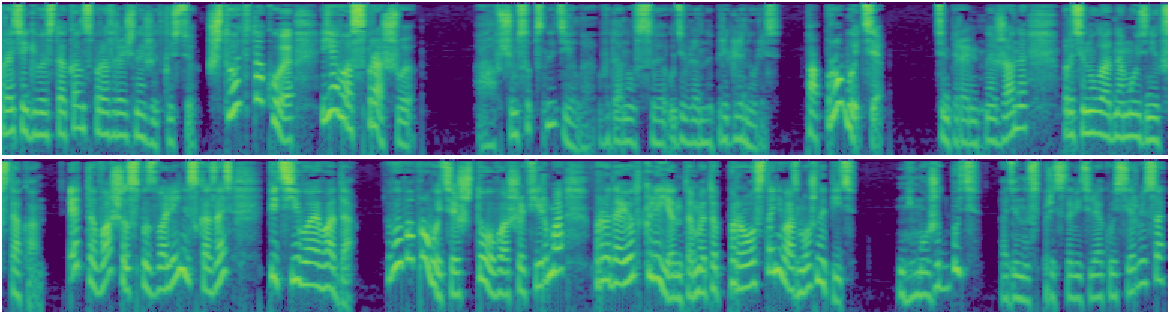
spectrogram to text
протягивая стакан с прозрачной жидкостью. «Что это такое? Я вас спрашиваю». «А в чем, собственно, дело?» Водоносы удивленно приглянулись. «Попробуйте!» Темпераментная Жанна протянула одному из них стакан. «Это ваша, с позволения сказать, питьевая вода. Вы попробуйте, что ваша фирма продает клиентам. Это просто невозможно пить». «Не может быть!» Один из представителей аквасервиса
